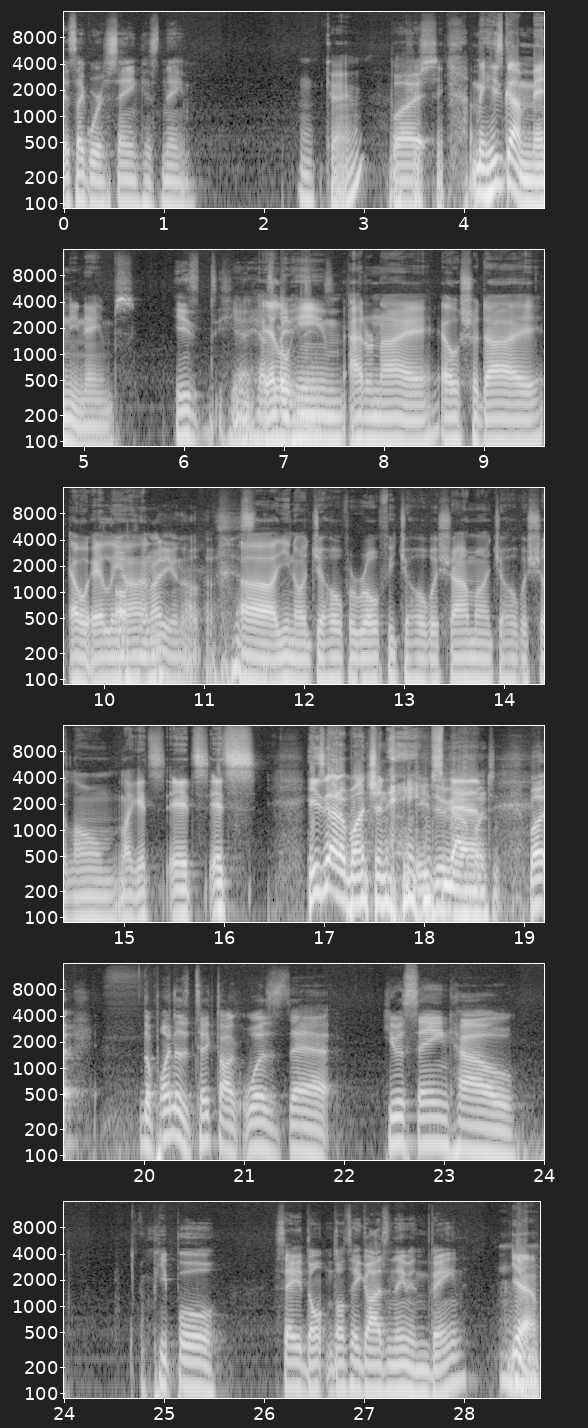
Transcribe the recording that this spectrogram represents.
it's like we're saying his name. Okay. But Interesting. I mean, he's got many names. he's yeah, he has. Elohim, Adonai, El Shaddai, El Oh, I don't Elyon. even know. that. uh, you know, Jehovah Rophi, Jehovah Shammah, Jehovah Shalom. Like it's it's it's he's got a bunch of He names, do got a man. bunch of- but the point of the TikTok was that he was saying how people say don't don't say God's name in vain, mm-hmm. Yeah.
